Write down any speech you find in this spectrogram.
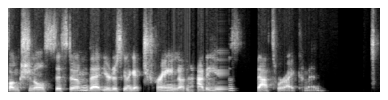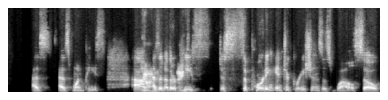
functional system that you're just going to get trained on how to use, that's where I come in as as one piece. Um, as another Thank piece, you. just supporting integrations as well. So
